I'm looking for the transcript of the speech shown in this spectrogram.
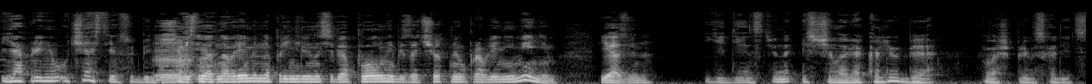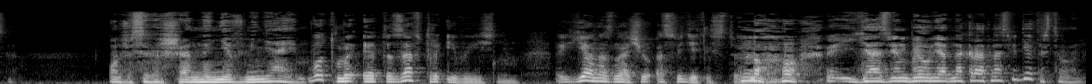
Я принял участие в судьбе М, И несчастного. одновременно приняли на себя полное безотчетное управление имением Язвина. Единственно из человеколюбия, ваше превосходительство. Он же совершенно невменяем. Вот мы это завтра и выясним. Я назначу освидетельство. Но Язвин был неоднократно освидетельствован.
